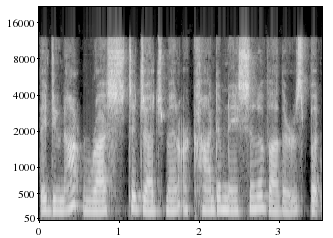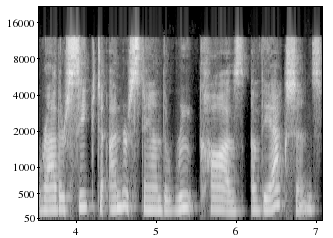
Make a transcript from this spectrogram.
They do not rush to judgment or condemnation of others, but rather seek to understand the root cause of the actions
